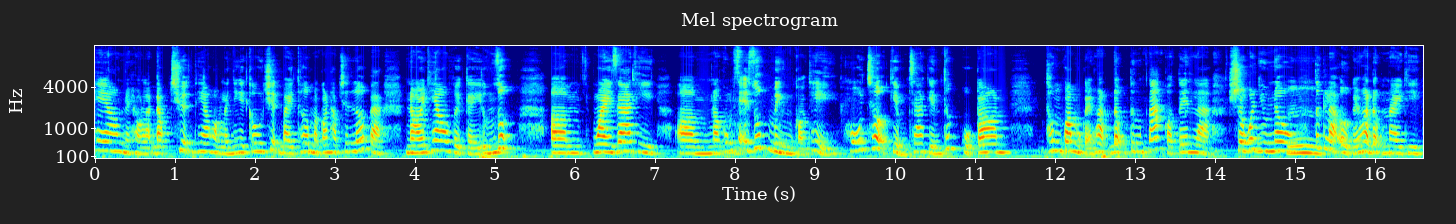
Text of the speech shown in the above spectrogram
theo này hoặc là đọc truyện theo hoặc là những cái câu chuyện bài thơ mà con học trên lớp và nói theo về cái ứng dụng um, ngoài ra thì um, nó cũng sẽ giúp mình có thể hỗ trợ kiểm tra kiến thức của con thông qua một cái hoạt động tương tác có tên là show what you know ừ. tức là ở cái hoạt động này thì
